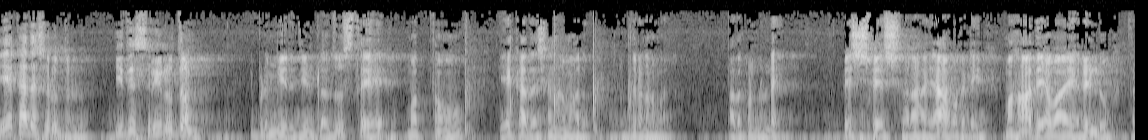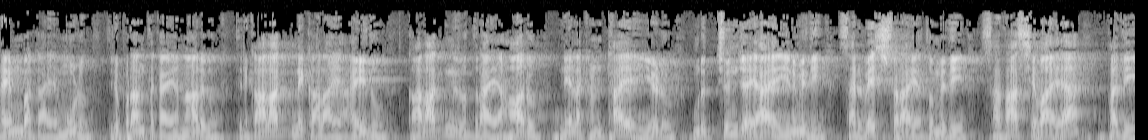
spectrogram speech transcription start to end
ఏకాదశి రుద్రులు. ఇది శ్రీ రుద్రం. ఇప్పుడు మీరు దీంట్లో చూస్తే మొత్తం ఏకాదశ నామాలు రుద్రనామాలు. పదకొండు ఉన్నాయి విశ్వేశ్వరాయ ఒకటి మహాదేవాయ రెండు త్రయంబకాయ మూడు త్రిపురాంతకాయ నాలుగు త్రికాలాగ్ని కాలాయ ఐదు కాలాగ్ని రుద్రాయ ఆరు నీలకంఠాయ ఏడు మృత్యుంజయాయ ఎనిమిది సర్వేశ్వరాయ తొమ్మిది సదాశివాయ పది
